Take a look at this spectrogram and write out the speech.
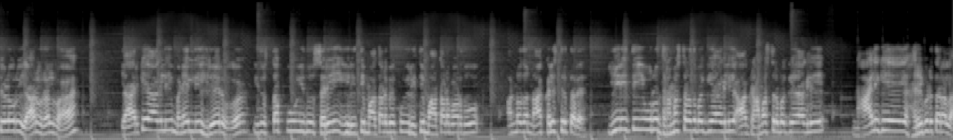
ಕೇಳೋರು ಯಾರು ಇರಲ್ವಾ? ಯಾರಿಗೇ ಆಗಲಿ ಮನೆಯಲ್ಲಿ ಹಿರಿಯರು, ಇದು ತಪ್ಪು, ಇದು ಸರಿ, ಈ ರೀತಿ ಮಾತಾಡಬೇಕು, ಈ ರೀತಿ ಮಾತಾಡಬಾರ್ದು ಅನ್ನೋದನ್ನು ಕಲಿಸ್ತಿರ್ತಾರೆ. ಈ ರೀತಿ ಇವರು ಧರ್ಮಸ್ಥಳದ ಬಗ್ಗೆ ಆಗಲಿ, ಆ ಗ್ರಾಮಸ್ಥರ ಬಗ್ಗೆ ಆಗಲಿ ನಾಲಿಗೆ ಹರಿಬಿಡ್ತಾರಲ್ಲ.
